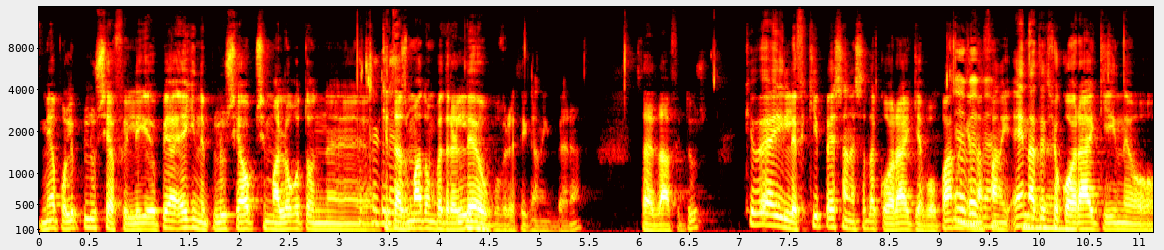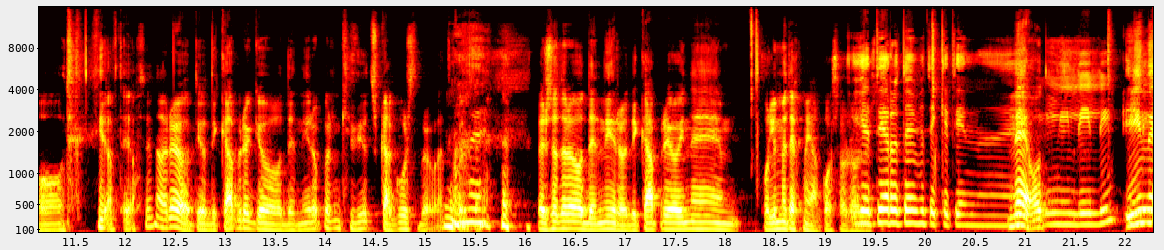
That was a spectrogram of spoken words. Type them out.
μια πολύ πλούσια φυλή, η οποία έγινε πλούσια όψιμα λόγω των ε, Πετρελαίου. κοιτασμάτων πετρελαίου που βρεθήκαν εκεί πέρα, στα εδάφη τους. Και βέβαια οι λευκοί πέσανε σαν τα κοράκια από πάνω Ε, για να βέβαια. φάνε. Ένα τέτοιο κοράκι είναι ο. αυτό, αυτό είναι ωραίο, ότι ο Ντικάπριο και ο Ντενίρο παίζουν και οι δύο τους κακούς στην πραγματικότητα. Ναι. Περισσότερο ο Ντενίρο. Ο Ντικάπριο είναι πολύ μετεχμιακός ο ρόλος. γιατί ερωτεύεται και την ε, Ναι, ο- Λίλη. Είναι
